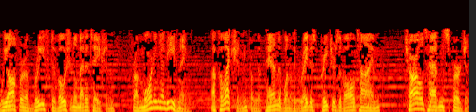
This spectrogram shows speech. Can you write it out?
we offer a brief devotional meditation from morning and evening, a collection from the pen of one of the greatest preachers of all time, Charles Haddon Spurgeon.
